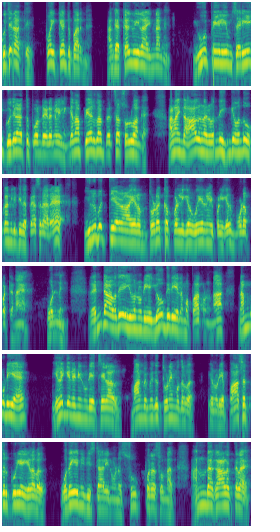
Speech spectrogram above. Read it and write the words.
குஜராத் போய் கேட்டு பாருங்க. அங்க கல்வியெல்லாம் என்னன்னு. யூபியிலையும் சரி குஜராத் போன்ற இடங்களில் இங்கதான் பேர் தான் பெருசா சொல்லுவாங்க. ஆனா இந்த ஆளுநர் வந்து இங்க வந்து உட்காந்துக்கிட்டு இதை பேசுறாரு. இருபத்தி ஏழாயிரம் தொடக்க பள்ளிகள் உயர்நிலைப் பள்ளிகள் மூடப்பட்டன. ஒண்ணு. ரெண்டாவது இவனுடைய யோகிதையை நம்ம பார்க்கணும்னா நம்முடைய இளைஞரணியினுடைய செயலாளர் மாண்புமிகு துணை முதல்வர் என்னுடைய பாசத்திற்குரிய இளவல் உதயநிதி ஸ்டாலின் ஒன்று சூப்பராக சொன்னார். அந்த காலத்தில்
